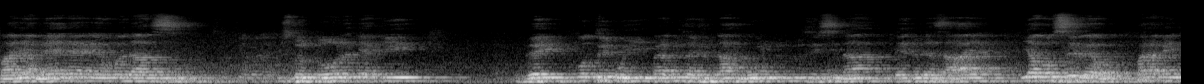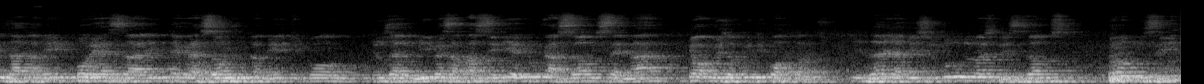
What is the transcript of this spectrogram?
Maria Amélia é uma das instrutoras que aqui veio contribuir para nos ajudar muito, nos ensinar dentro dessa área. E a você, Léo, parabenizar também por essa integração juntamente com José Domingo, essa parceria educação e Senar, que é uma coisa muito importante. José já disse tudo, nós precisamos produzir,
